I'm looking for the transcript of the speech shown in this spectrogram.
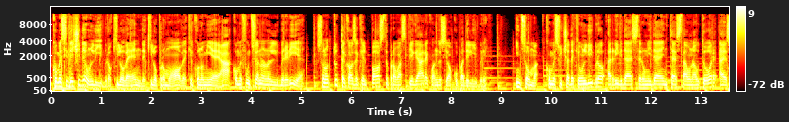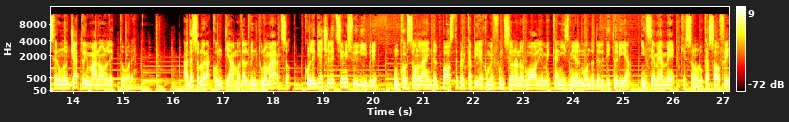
Come si decide un libro, chi lo vende, chi lo promuove, che economie ha, come funzionano le librerie, sono tutte cose che il Post prova a spiegare quando si occupa dei libri. Insomma, come succede che un libro arrivi da essere un'idea in testa a un autore a essere un oggetto in mano a un lettore. Adesso lo raccontiamo dal 21 marzo con le 10 lezioni sui libri, un corso online del Post per capire come funzionano ruoli e meccanismi nel mondo dell'editoria, insieme a me, che sono Luca Sofri,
